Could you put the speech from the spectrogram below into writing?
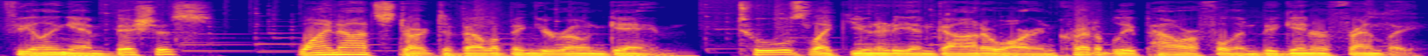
Feeling ambitious? Why not start developing your own game? Tools like Unity and Godot are incredibly powerful and beginner-friendly.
